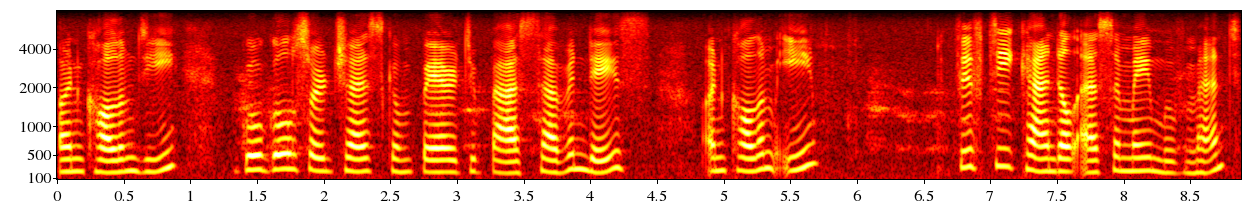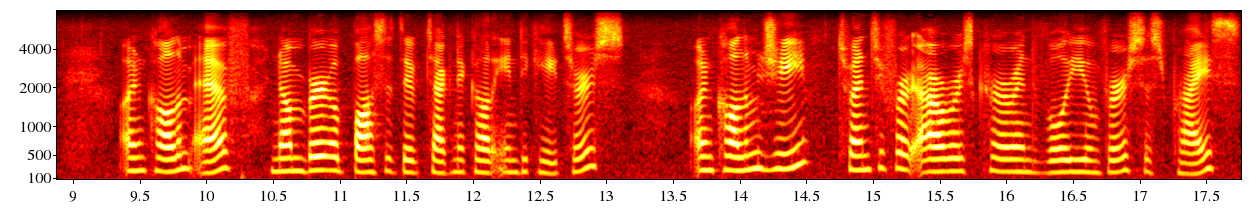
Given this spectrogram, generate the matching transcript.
On column D, Google searches compared to past 7 days. On column E, 50 candle SMA movement. On column F, number of positive technical indicators. On column G, 24 hours current volume versus price.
